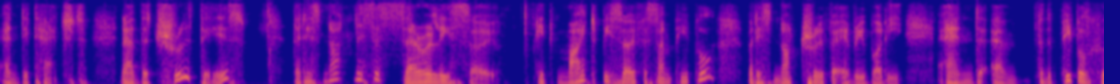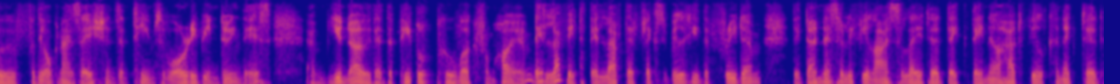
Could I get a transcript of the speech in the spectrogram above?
and detached. Now, the truth is that is not necessarily so. It might be so for some people, but it's not true for everybody. And um, for the people who, for the organizations and teams who've already been doing this, um, you know that the people who work from home, they love it. They love that flexibility, the freedom. They don't necessarily feel isolated. They, they know how to feel connected,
